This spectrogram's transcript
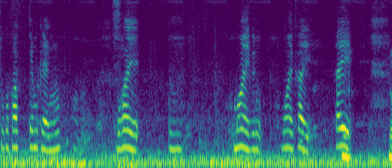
สุขภาพเข้มแข็ง บ่ให้อืมบ่ให้เป็นบ่ให้ไข้ไข้โด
